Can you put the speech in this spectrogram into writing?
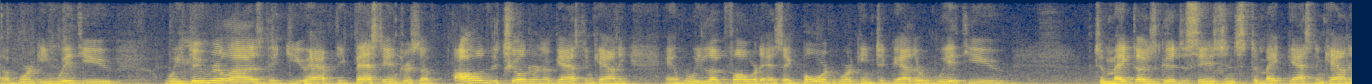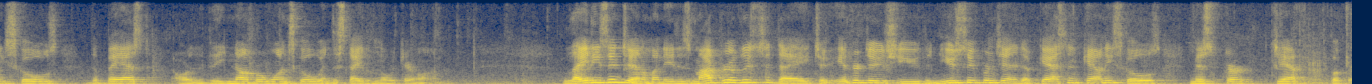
of working with you. We do realize that you have the best interest of all of the children of Gaston County, and we look forward as a board working together with you to make those good decisions, to make Gaston County schools the best or the number one school in the state of North Carolina. Ladies and gentlemen, it is my privilege today to introduce you the new superintendent of Gaston County Schools, Mr. Jeff Booker.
